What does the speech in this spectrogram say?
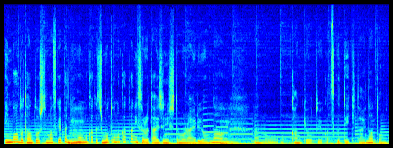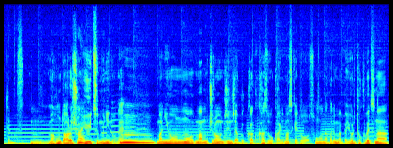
インバウンド担当してますけどやっぱり日本の方、うん、地元の方にそれを大事にしてもらえるような、うん、あの環境というか作っていきたいなと思ってます。うん。まあ、本当ある種唯一無二のね、はい、まあ、日本も、まあ、もちろん神社仏閣数多くありますけどその中でもやっぱりより特別な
